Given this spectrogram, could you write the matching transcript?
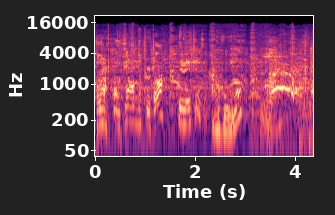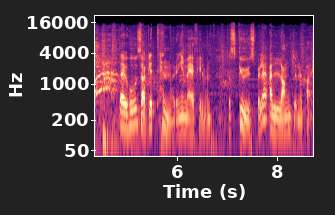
Hadde du vært på ordentlig, hadde du pult deg da? Det vet jeg ikke. Er du homo? Nei. Det er jo hovedsakelig tenåringer med i filmen, så skuespillet er langt under par.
